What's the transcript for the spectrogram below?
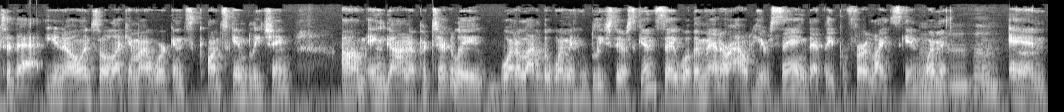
to that, you know? And so, like in my work in, on skin bleaching, um, in Ghana, particularly, what a lot of the women who bleach their skin say, well, the men are out here saying that they prefer light skinned women. Mm-hmm. And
